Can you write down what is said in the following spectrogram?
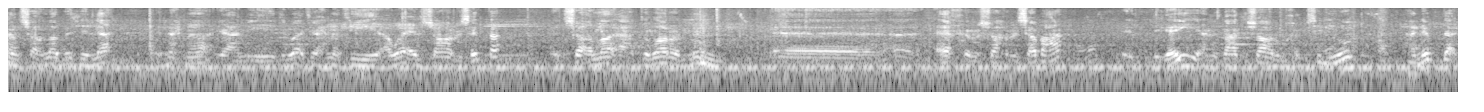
نتمنى إن شاء الله بإذن الله إن إحنا يعني دلوقتي إحنا في أوائل شهر ستة. إن شاء الله اعتبارا من آه، آه، آخر شهر سبعة اللي جاي يعني بعد شهر و50 يوم هنبدأ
